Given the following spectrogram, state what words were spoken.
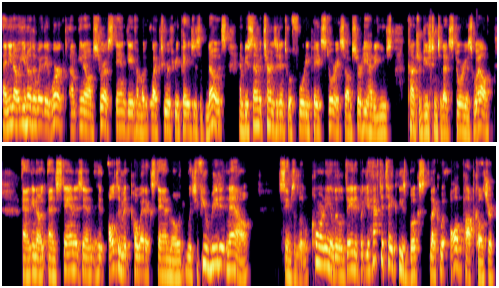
And you know, you know the way they worked. Um, you know, I'm sure if Stan gave him uh, like two or three pages of notes, and Buscema turns it into a 40 page story. So I'm sure he had a huge contribution to that story as well. And you know, and Stan is in his ultimate poetic Stan mode, which if you read it now, seems a little corny, a little dated. But you have to take these books, like with all pop culture,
